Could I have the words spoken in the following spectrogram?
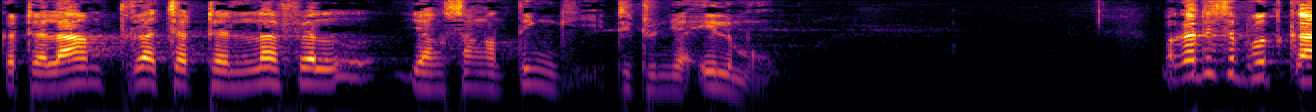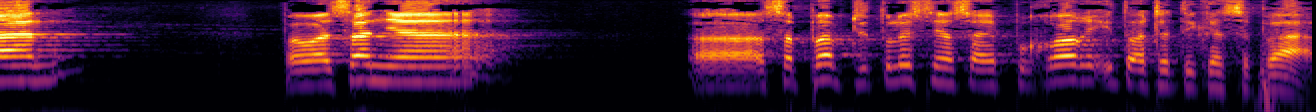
ke dalam derajat dan level yang sangat tinggi di dunia ilmu. Maka disebutkan bahwasanya uh, sebab ditulisnya Sahih Bukhari itu ada tiga sebab,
